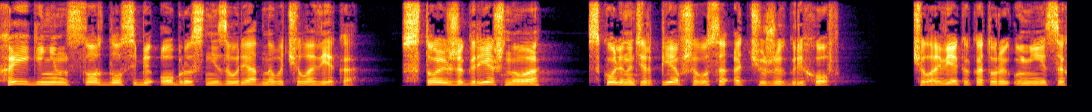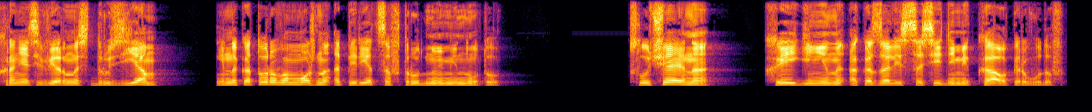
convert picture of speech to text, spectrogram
Хейгенин создал себе образ незаурядного человека, столь же грешного, сколь и натерпевшегося от чужих грехов. Человека, который умеет сохранять верность друзьям и на которого можно опереться в трудную минуту. Случайно Хейгенины оказались соседями Каупервудов.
